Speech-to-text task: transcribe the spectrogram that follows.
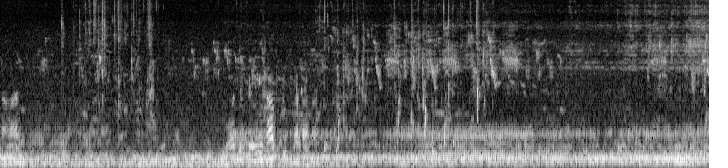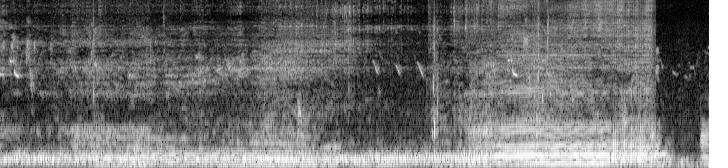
อย่างนั้นหัวที่สี่ครับ กิน แสง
